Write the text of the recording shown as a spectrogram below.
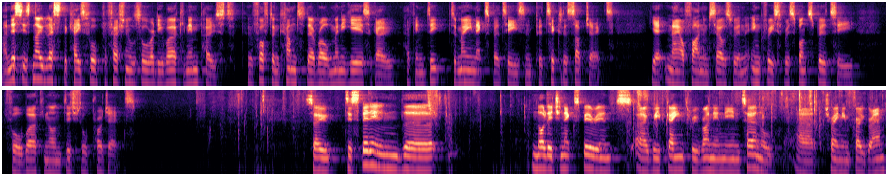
And this is no less the case for professionals already working in post, who have often come to their role many years ago, having deep domain expertise in a particular subject, yet now find themselves with an increased responsibility for working on digital projects. So distilling the knowledge and experience uh, we've gained through running the internal uh, training program,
